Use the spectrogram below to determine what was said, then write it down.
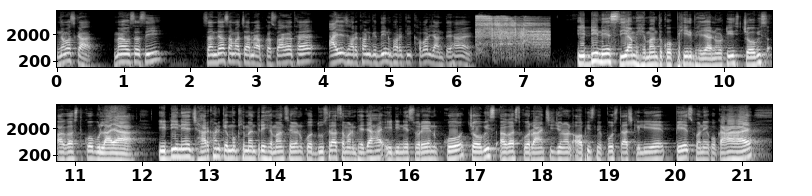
नमस्कार, मैं हूँ शशि। संध्या समाचार में आपका स्वागत है। आइए झारखंड के दिन भर की खबर जानते हैं। ईडी ने सीएम हेमंत को फिर भेजा नोटिस 24 अगस्त को बुलाया। ईडी ने झारखंड के मुख्यमंत्री हेमंत सोरेन को दूसरा समन भेजा है। ईडी ने सोरेन को 24 अगस्त को रांची जोनल ऑफ़िस में पूछताछ के लिए पेश होने को कहा है।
